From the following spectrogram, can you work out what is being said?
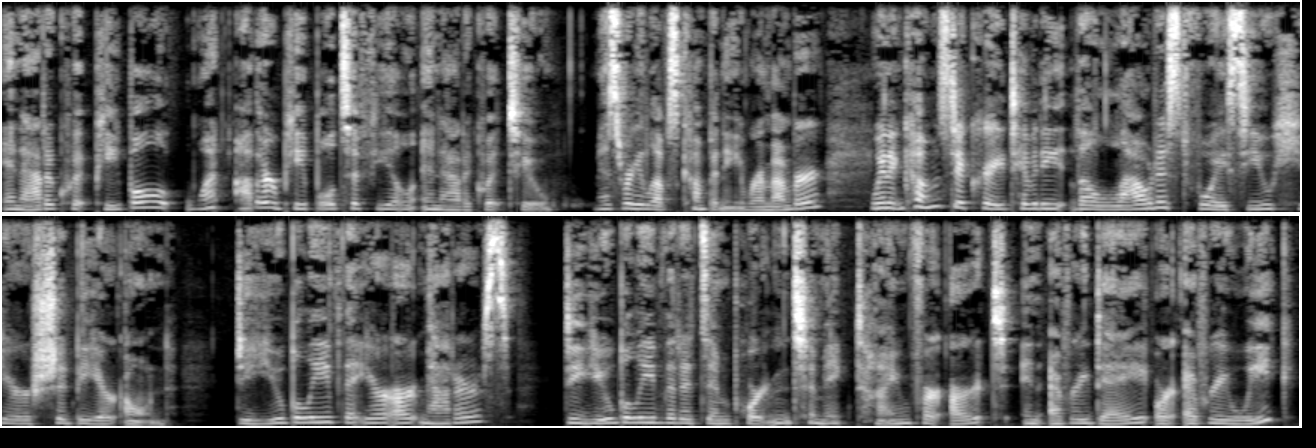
Inadequate people want other people to feel inadequate too. Misery loves company, remember? When it comes to creativity, the loudest voice you hear should be your own. Do you believe that your art matters? Do you believe that it's important to make time for art in every day or every week?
